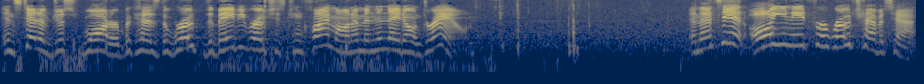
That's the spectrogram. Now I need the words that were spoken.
instead of just water because the, the baby roaches can climb on them and then they don't drown. And that's it, all you need for a roach habitat.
